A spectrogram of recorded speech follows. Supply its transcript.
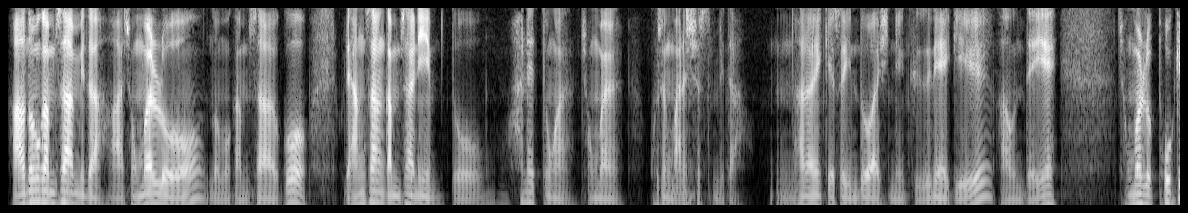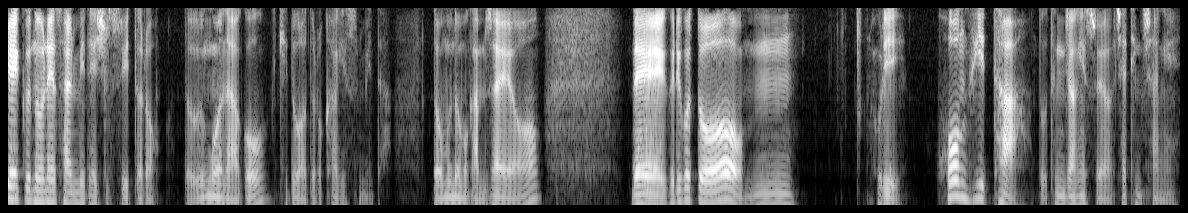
아, 너무 감사합니다. 아, 정말로 너무 감사하고, 우리 항상 감사님 또 한 해 동안 정말 고생 많으셨습니다. 음, 하나님께서 인도하시는 그 은혜 길 가운데에 정말로 복의 근원의 삶이 되실 수 있도록 또 응원하고 기도하도록 하겠습니다. 너무너무 감사해요. 네, 그리고 또, 음, 우리 홍휘타 또 등장했어요. 채팅창에.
